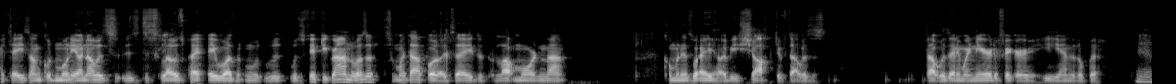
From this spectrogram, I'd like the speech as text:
I'd say he's on good money. I know his, his disclosed pay wasn't was, was fifty grand, was it something like that? But I'd say there's a lot more than that coming his way. I'd be shocked if that was that was anywhere near the figure he ended up with. Yeah.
